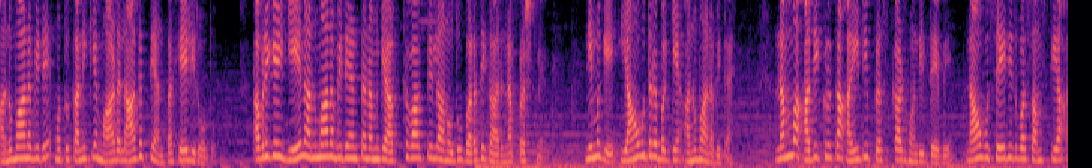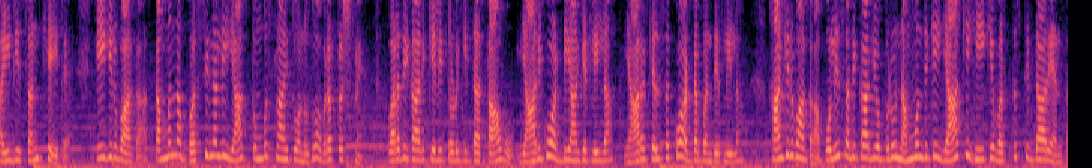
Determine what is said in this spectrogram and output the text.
ಅನುಮಾನವಿದೆ ಮತ್ತು ತನಿಖೆ ಮಾಡಲಾಗತ್ತೆ ಅಂತ ಹೇಳಿರೋದು. ಅವರಿಗೆ ಏನು ಅನುಮಾನವಿದೆ ಅಂತ ನಮಗೆ ಅರ್ಥವಾಗ್ತಿಲ್ಲ ಅನ್ನೋದು ವರದಿಗಾರನ ಪ್ರಶ್ನೆ. ನಿಮಗೆ ಯಾವುದರ ಬಗ್ಗೆ ಅನುಮಾನವಿದೆ? ನಮ್ಮ ಅಧಿಕೃತ ಐಡಿ ಪ್ರೆಸ್ ಕಾರ್ಡ್ ಹೊಂದಿದ್ದೇವೆ. ನಾವು ಸೇರಿರುವ ಸಂಸ್ಥೆಯ ಐಡಿ ಸಂಖ್ಯೆ ಇದೆ. ಹೀಗಿರುವಾಗ ತಮ್ಮನ್ನ ಬಸ್ಸಿನಲ್ಲಿ ಯಾಕೆ ತುಂಬಿಸಲಾಯಿತು ಅನ್ನೋದು ಅವರ ಪ್ರಶ್ನೆ. ವರದಿಗಾರಿಕೆಯಲ್ಲಿ ತೊಡಗಿದ್ದ ತಾವು ಯಾರಿಗೂ ಅಡ್ಡಿಯಾಗಿರಲಿಲ್ಲ ಯಾರ ಕೆಲಸಕ್ಕೂ ಅಡ್ಡ ಬಂದಿರಲಿಲ್ಲ. ಹಾಗಿರುವಾಗ ಪೊಲೀಸ್ ಅಧಿಕಾರಿಯೊಬ್ಬರು ನಮ್ಮೊಂದಿಗೆ ಯಾಕೆ ಹೀಗೆ ವರ್ತಿಸ್ತಿದ್ದಾರೆ ಅಂತ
